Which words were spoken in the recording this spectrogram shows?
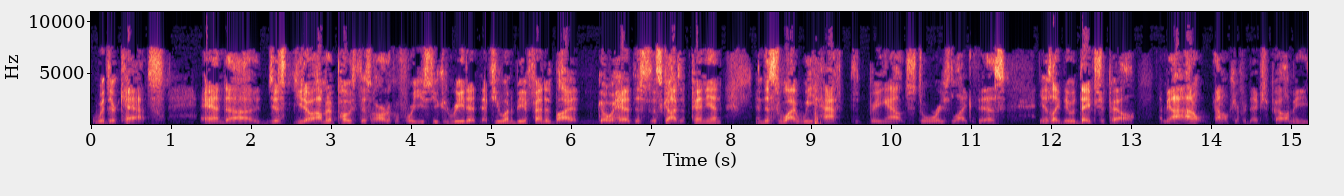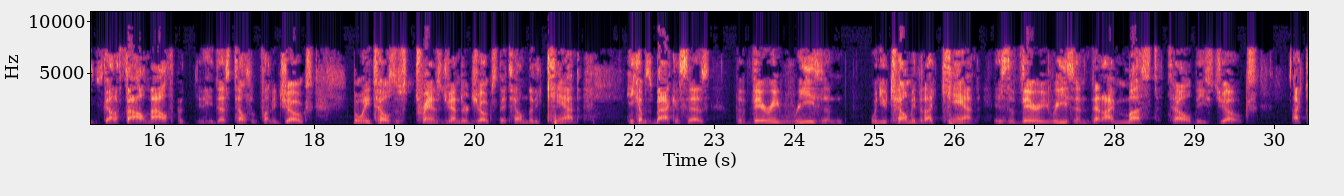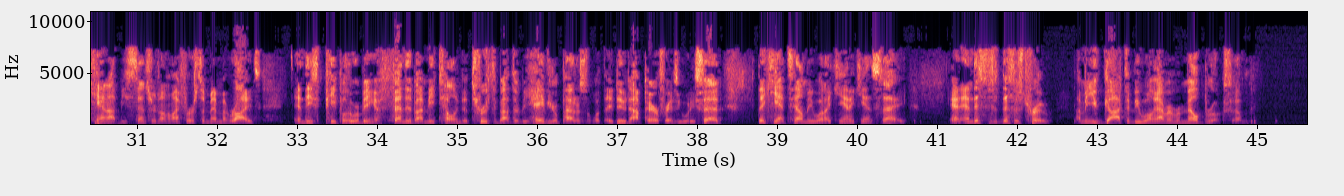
with their cats. And uh, just you know, I'm going to post this article for you so you can read it. If you want to be offended by it, go ahead. This is this guy's opinion, and this is why we have to bring out stories like this. You know, it's like with Dave Chappelle. I mean, I, I don't, I don't care for Dave Chappelle. I mean, he's got a foul mouth, but he does tell some funny jokes. But when he tells his transgender jokes, they tell him that he can't. He comes back and says, the very reason when you tell me that I can't is the very reason that I must tell these jokes. I cannot be censored on my First Amendment rights. And these people who are being offended by me telling the truth about their behavioral patterns and what they do, now I'm paraphrasing what he said, they can't tell me what I can and can't say. And, and this is, this is true. I mean, you've got to be willing. I remember Mel Brooks, um,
